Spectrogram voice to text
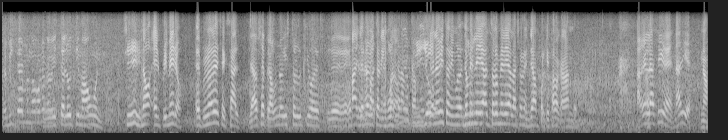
¿Permite no con No he visto el último aún. Sí. No, el primero. El primero de Sexal. Ya lo sé, pero aún no he visto el último de... de Ah, este, yo me no he visto ninguno. Yo yo. no he visto ninguno. Yo me leía, solo me leía la Solen Jam porque estaba cagando. ¿Alguien la sigue? ¿Nadie? No.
